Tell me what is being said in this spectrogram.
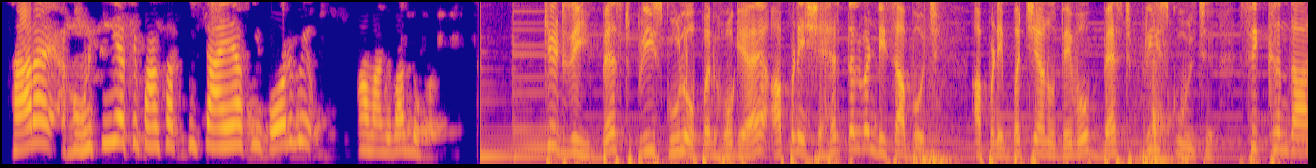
ਸਾਰਾ ਹੁਣ ਕੀ ਹੈ, ਅਸੀਂ ਪੰਜ ਸੱਤ ਕੀ ਆਏ ਆ ਅਸੀਂ ਹੋਰ ਵੀ ਆਵਾਂਗੇ ਵਾਧੂ। Kidzee best pre school open ਹੋ ਗਿਆ ਹੈ ਆਪਣੇ ਸ਼ਹਿਰ ਤਲਵੰਡੀ ਸਾਬੋ 'ਚ। ਆਪਣੇ ਬੱਚਿਆਂ ਨੂੰ ਦੇਵੋ ਬੈਸਟ ਪ੍ਰੀ ਸਕੂਲ 'ਚ, ਸਿੱਖਣ ਦਾ,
